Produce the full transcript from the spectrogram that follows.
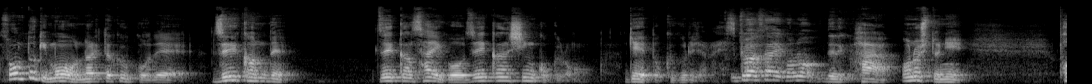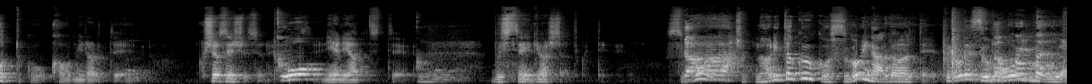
その時も成田空港で税関で税関最後税関申告のゲートをくぐるじゃないですか。一番最後の出てくる。はい。あの人にパッとこう顔見られて「櫛田選手ですよね。お」ニヤニヤっつって「物質戦行きました」って言って。すごい。成田空港すごいなと思ってプロレス多いものが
